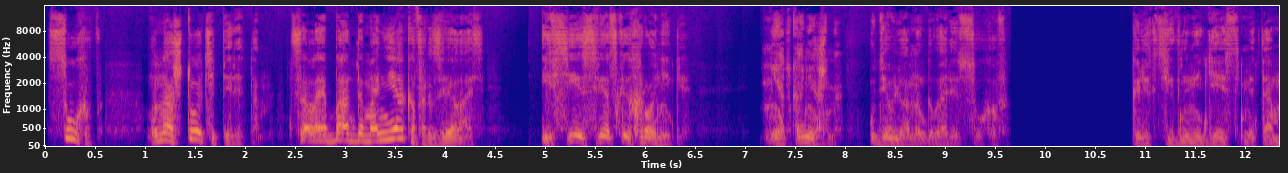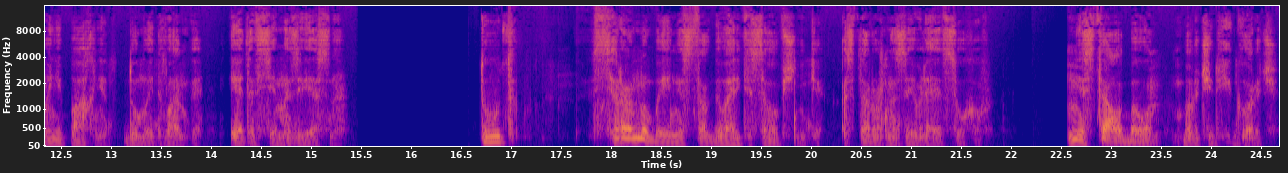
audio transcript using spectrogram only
Сухов, у нас что теперь там? Целая банда маньяков развелась? И все из светской хроники. «Нет, конечно», — удивленно говорит Сухов. «Коллективными действиями там и не пахнет», — думает Ванга, — «и это всем известно». «Тут все равно бы я не стал говорить о сообщнике», — осторожно заявляет Сухов. «Не стал бы он», — бурчит Егорыч.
